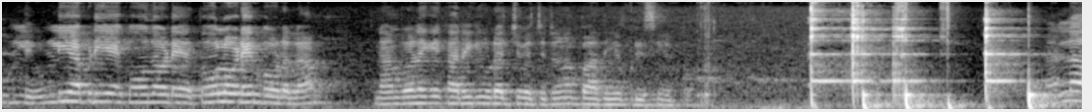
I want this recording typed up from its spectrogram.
உள்ளி உள்ளி அப்படியே கோதோடைய தோலோடையும் போடலாம். நான் வேலைக்கு கறிக்கு உடைச்சி வச்சுட்டேன் அப்போ அதை எப்படி சேர்ப்போம் நல்லா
